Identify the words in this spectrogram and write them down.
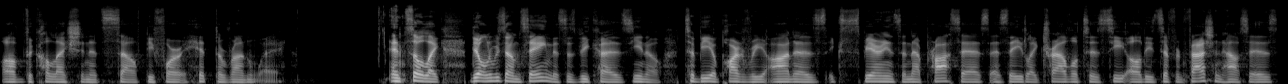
of the collection itself before it hit the runway. and so like the only reason I'm saying this is because, you know, to be a part of Rihanna's experience in that process as they like travel to see all these different fashion houses,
